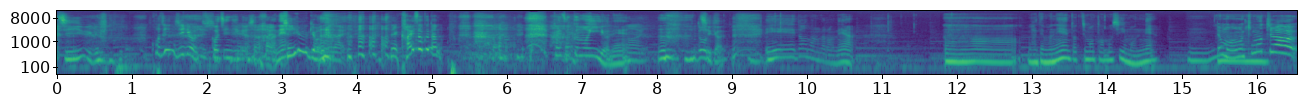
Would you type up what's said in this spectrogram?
自由業個人事業です個人事業者だからね。自由業じゃない。ね海賊なの。海賊もいいよね、はい、どう違う。えー、どうなんだろうね。あーまあでもねどっちも楽しいもんね、うん、でも、うんまあ気持ちは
